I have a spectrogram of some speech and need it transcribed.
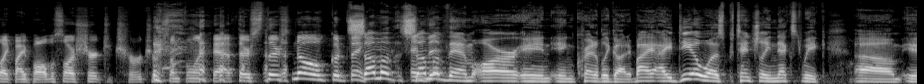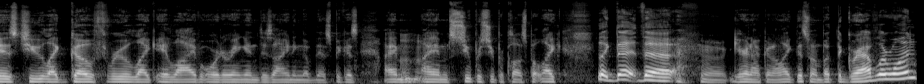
Like my Bulbasaur shirt to church or something like that. There's there's no good thing. Some of some of them are in incredibly gaudy. My idea was potentially next week um, is to like go through like a live ordering and designing of this because I am Mm-hmm. I am super super close. But like like the the uh, you're not gonna like this one, but the Graveler one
